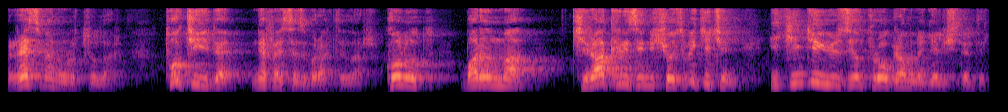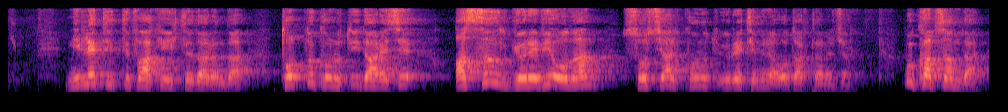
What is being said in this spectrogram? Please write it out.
resmen unuttular. TOKİ'yi de nefessiz bıraktılar. Konut, barınma, kira krizini çözmek için ikinci yüzyıl programını geliştirdik. Millet İttifakı iktidarında toplu konut idaresi asıl görevi olan sosyal konut üretimine odaklanacak. Bu kapsamda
